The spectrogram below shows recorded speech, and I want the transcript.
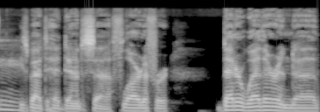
Hmm. He's about to head down to South Florida for better weather and uh,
